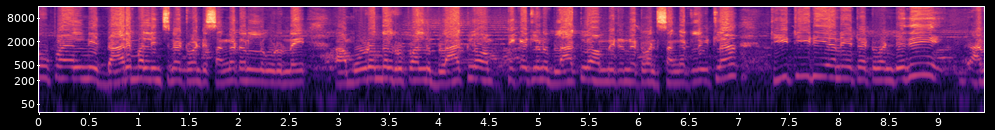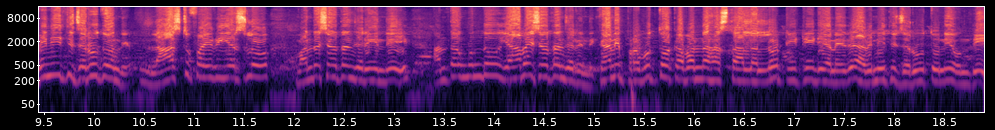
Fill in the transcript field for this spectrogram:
రూపాయలని దారి మళ్ళించినటువంటి సంఘటనలు కూడా ఉన్నాయి. ఆ మూడు వందల రూపాయలను బ్లాక్లో టికెట్లను బ్లాక్లో అమ్మేటటువంటి సంఘటనలు. ఇట్లా టీటీడీ అనేటటువంటిది అవినీతి జరుగుతోంది. లాస్ట్ ఫైవ్ ఇయర్స్లో వంద శాతం జరిగింది. అంతకుముందు యాభై శాతం జరిగింది. కానీ ప్రభుత్వ కబంధ హస్తాలలో టీటీడీ అనేది అవినీతి జరుగుతూనే ఉంది.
